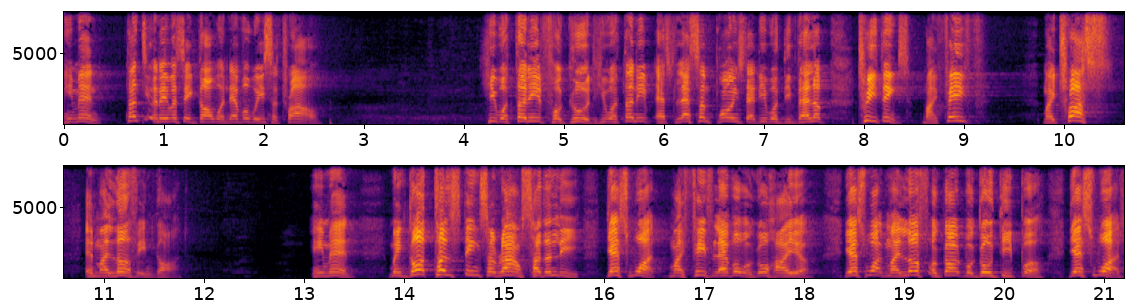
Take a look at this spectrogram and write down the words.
Amen. Can't you never say God will never waste a trial? He will turn it for good. He will turn it as lesson points that He will develop three things my faith, my trust, and my love in God. Amen. When God turns things around suddenly, guess what? My faith level will go higher. Guess what? My love for God will go deeper. Guess what?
